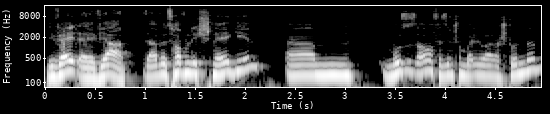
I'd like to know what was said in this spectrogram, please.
Die Weltelf, ja, da wird es hoffentlich schnell gehen. Ähm, muss es auch, wir sind schon bei über einer Stunde,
